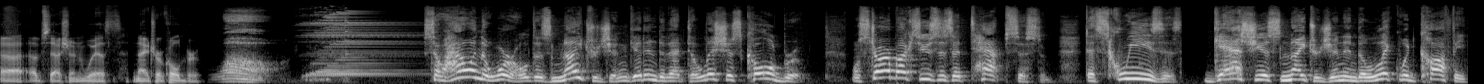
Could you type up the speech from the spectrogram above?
uh, obsession with nitro cold brew. Whoa. So, how in the world does nitrogen get into that delicious cold brew? Well, Starbucks uses a tap system that squeezes gaseous nitrogen into liquid coffee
